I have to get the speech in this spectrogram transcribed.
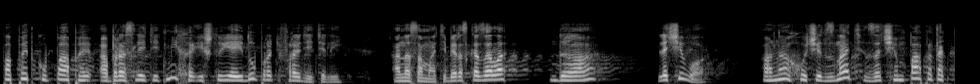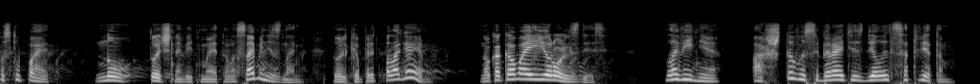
Попытку папы обраслетить Миха и что я иду против родителей. Она сама тебе рассказала? Да. Для чего? Она хочет знать, зачем папа так поступает. Ну, точно ведь мы этого сами не знаем, только предполагаем. Но какова ее роль здесь? Лавиния, а что вы собираетесь делать с ответом?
